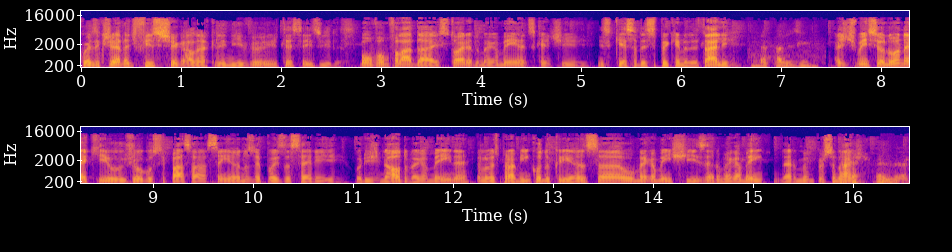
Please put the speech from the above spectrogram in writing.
Coisa que já era difícil chegar lá naquele nível e ter seis vidas. Bom, vamos falar da história do Mega Man antes que a gente esqueça desse pequeno detalhe. Detalhezinho. A gente mencionou, né, que o jogo se passa 100 anos depois da série original do Mega Man, né? Pelo menos pra mim, quando criança, o Mega Man X era o Mega Man, era o mesmo personagem. Pois é.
